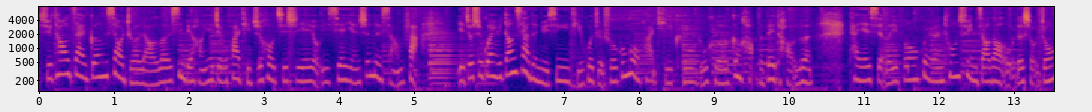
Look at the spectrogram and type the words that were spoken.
徐涛在跟笑哲聊了性别行业这个话题之后，其实也有一些延伸的想法，也就是关于当下的女性议题或者说公共话题可以如何更好的被讨论。他也写了一封会员通讯交到了我的手中，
